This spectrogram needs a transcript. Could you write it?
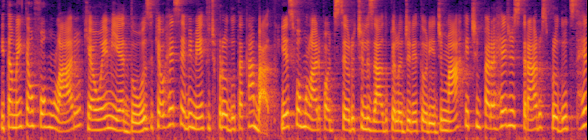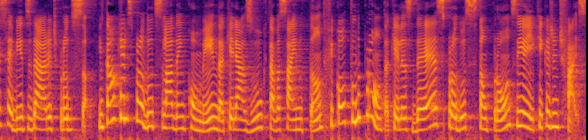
E também tem um formulário, que é o ME12, que é o recebimento de produto acabado. E esse formulário pode ser utilizado pela diretoria de marketing para registrar os produtos recebidos da área de produção. Então, aqueles produtos lá da encomenda, aquele azul que estava saindo tanto, ficou tudo pronto. Aqueles 10 produtos estão prontos e aí, o que, que a gente faz?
